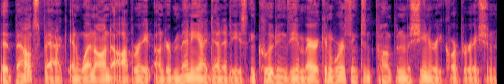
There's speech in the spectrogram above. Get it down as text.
It bounced back and went on to operate under many identities, including the American Worthington Pump and Machinery Corporation.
